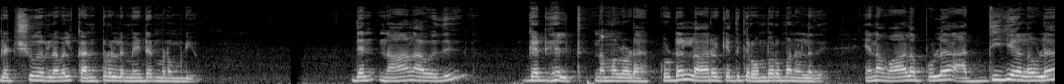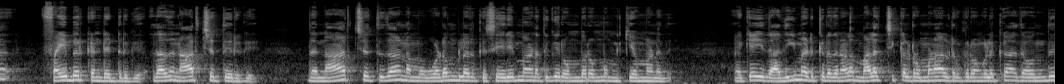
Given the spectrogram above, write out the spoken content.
பிளட் சுகர் லெவல் கண்ட்ரோலில் மெயின்டைன் பண்ண முடியும். தென் நாலாவது கட் ஹெல்த் நம்மளோட குடல் ஆரோக்கியத்துக்கு ரொம்ப ரொம்ப நல்லது. ஏன்னா வாழைப்பூவில் அதிக அளவில் ஃபைபர் கண்டென்ட் இருக்குது அதாவது நார்ச்சத்து இருக்குது இந்த நார்ச்சத்து தான் நம்ம உடம்புல இருக்க செரிமானத்துக்கு ரொம்ப ரொம்ப முக்கியமானது. ஓகே இது அதிகமாக எடுக்கிறதுனால மலச்சிக்கல் ரொம்ப நாள் இருக்கிறவங்களுக்கு அதை வந்து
